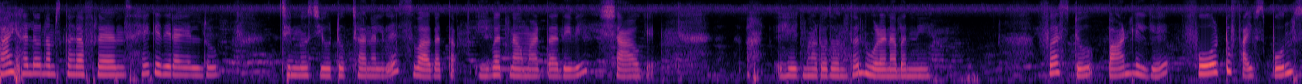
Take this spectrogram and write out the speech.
ಹಾಯ್, ಹಲೋ, ನಮಸ್ಕಾರ ಫ್ರೆಂಡ್ಸ್. ಹೇಗಿದ್ದೀರಾ ಎಲ್ಲರೂ ಚಿನ್ನೂಸ್ ಯೂಟ್ಯೂಬ್ ಚಾನಲ್ಗೆ ಸ್ವಾಗತ. ಇವತ್ತು ನಾವು ಮಾಡ್ತಾ ಇದ್ದೀವಿ ಶಾವ್ಗೆ. ಹೇಗೆ ಮಾಡೋದು ಅಂತ ನೋಡೋಣ ಬನ್ನಿ. ಫಸ್ಟು ಬಾಣಲಿಗೆ ಫೋರ್ ಟು ಫೈವ್ ಸ್ಪೂನ್ಸ್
